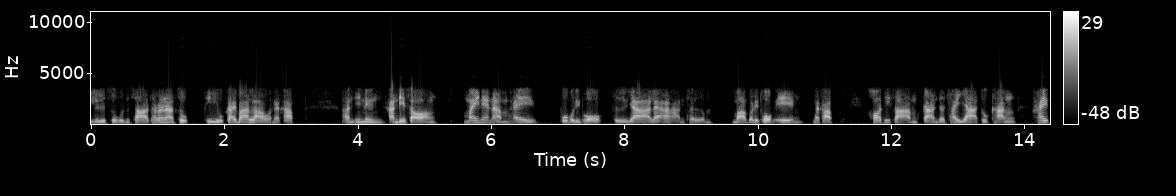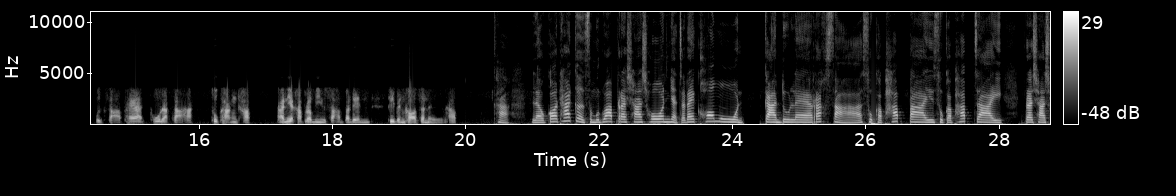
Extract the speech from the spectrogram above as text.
หรือศูนย์สาธารณสุขที่อยู่ใกล้บ้านเรานะครับ อันที่หนึ่งอันที่สองไม่แนะนำให้ผู้บริโภคซื้อยาและอาหารเสริม มาบริโภคเองนะครับ ข้อที่สามการจะใช้ยาทุกครั้งให้ปรึกษาแพทย์ผู้รักษาทุกครั้งครับ อันนี้ครับเรามีอยู่สามประเด็นที่เป็นข้อเสนอครับ ค่ะ แล้วก็ถ้าเกิดสมมติว่าประชาชนอยากจะได้ข้อมูล การดูแลรักษาสุขภาพไตสุขภาพใจ ประชาช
